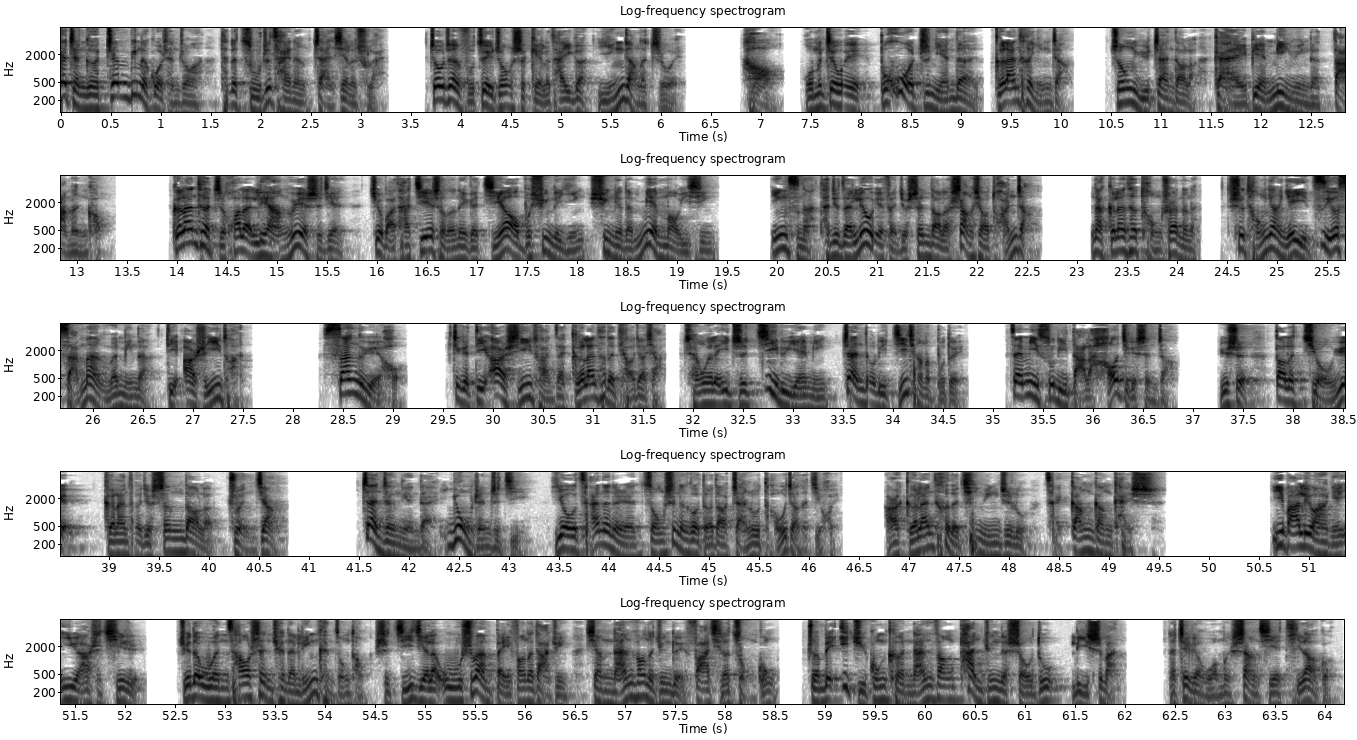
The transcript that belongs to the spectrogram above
在整个征兵的过程中啊，他的组织才能展现了出来。州政府最终是给了他一个营长的职位。好，我们这位不惑之年的格兰特营长，终于站到了改变命运的大门口。格兰特只花了两个月时间，就把他接手的那个桀骜不驯的营训练的面貌一新，因此呢，他就在六月份就升到了上校团长。那格兰特统帅的呢？是同样也以自由散漫闻名的第二十一团。三个月后，这个第二十一团在格兰特的调教下，成为了一支纪律严明、战斗力极强的部队，在密苏里打了好几个胜仗。于是到了九月，格兰特就升到了准将。战争年代用人之际，有才能的人总是能够得到崭露头角的机会，而格兰特的青云之路才刚刚开始。一八六二年一月二十七日。觉得稳操胜券的林肯总统是集结了五十万北方的大军，向南方的军队发起了总攻，准备一举攻克南方叛军的首都李士满。那这个我们上期也提到过。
